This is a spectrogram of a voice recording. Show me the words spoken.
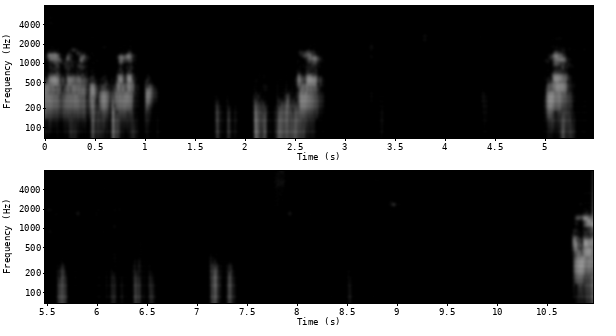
हेलो भाई वाला थी Hello. Hello. Hello.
